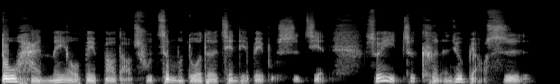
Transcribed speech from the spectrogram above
都还没有被报道出这么多的间谍被捕事件，所以这可能就表示。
